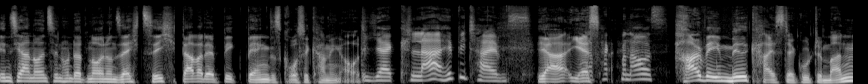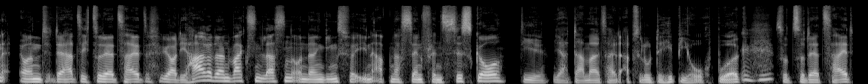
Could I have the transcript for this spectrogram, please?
ins Jahr 1969. Da war der Big Bang das große Coming Out. Ja klar, Hippie Times. Ja, yes. Da packt man aus. Harvey Milk heißt der gute Mann und der hat sich zu der Zeit ja die Haare dann wachsen lassen und dann ging es für ihn ab nach San Francisco die ja damals halt absolute Hippie-Hochburg, mhm. so zu der Zeit.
